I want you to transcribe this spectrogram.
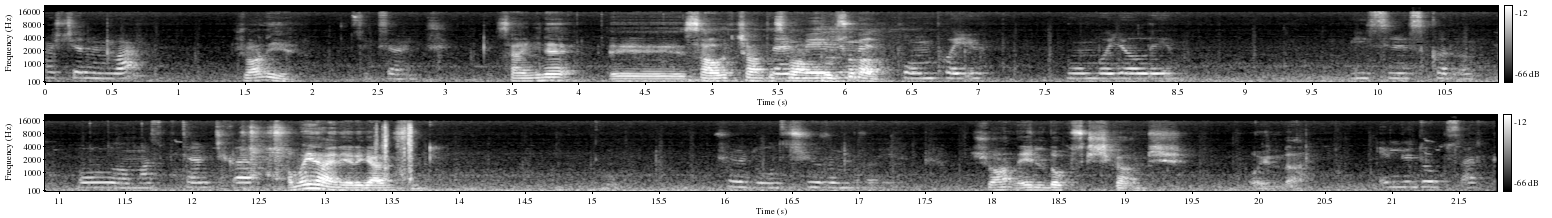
Kaç canım var? Şu an iyi. 83. Sen yine eee, sağlık çantası Ben falan bulursan al. pompayı, bombayı alayım. İyisini sıkarım. Olur olmaz bir tane çıkar. Ama yine aynı yere gelmişsin. Şöyle dolaşıyorum buraya. Şu an 59 kişi kalmış oyunda. 59 arkadaşlar.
